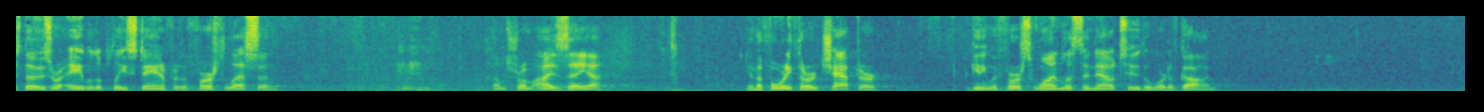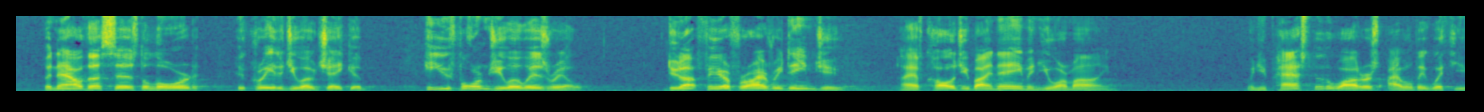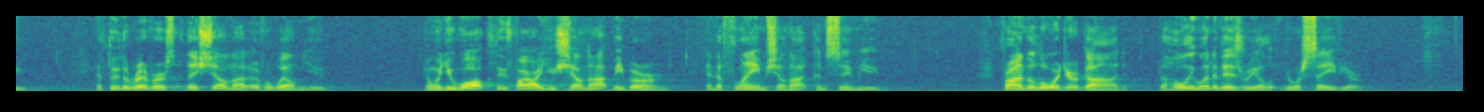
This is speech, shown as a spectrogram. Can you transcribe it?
As those who are able to please stand for the first lesson comes from Isaiah in the 43rd chapter, beginning with verse 1. Listen now to the Word of God. But now, thus says the Lord, who created you, O Jacob, he who formed you, O Israel. Do not fear, for I have redeemed you. I have called you by name, and you are mine. When you pass through the waters, I will be with you and through the rivers they shall not overwhelm you. And when you walk through fire, you shall not be burned, and the flame shall not consume you. For I am the Lord your God, the Holy One of Israel, your Savior.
